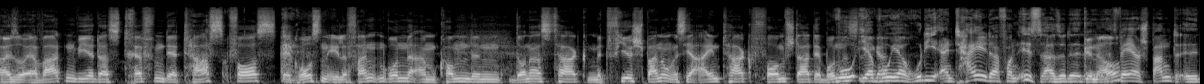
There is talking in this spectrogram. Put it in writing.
Also erwarten wir das Treffen der Taskforce der großen Elefantenrunde am kommenden Donnerstag mit viel Spannung. Ist ja ein Tag vorm Start der Bundesliga. Wo ja, wo ja Rudi ein Teil davon ist. Also genau. das wäre ja spannend. Äh,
